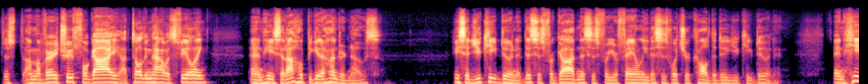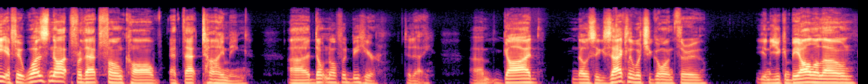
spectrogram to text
just I'm a very truthful guy. I told him how I was feeling, and he said, "I hope you get a hundred no's." He said, "You keep doing it. This is for God, and this is for your family. This is what you're called to do. You keep doing it." And he, if it was not for that phone call at that timing, I uh, don't know if we'd be here today. Um, God knows exactly what you're going through. You, you can be all alone.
